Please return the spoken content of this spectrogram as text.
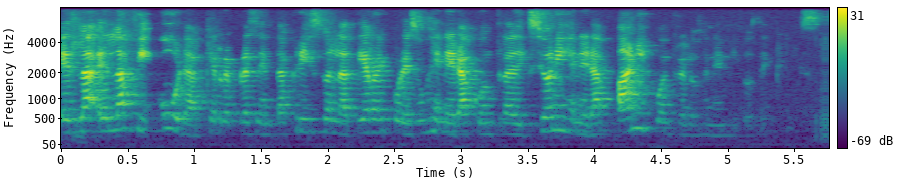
Es la, es la figura que representa a Cristo en la tierra y por eso genera contradicción y genera pánico entre los enemigos de Cristo.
